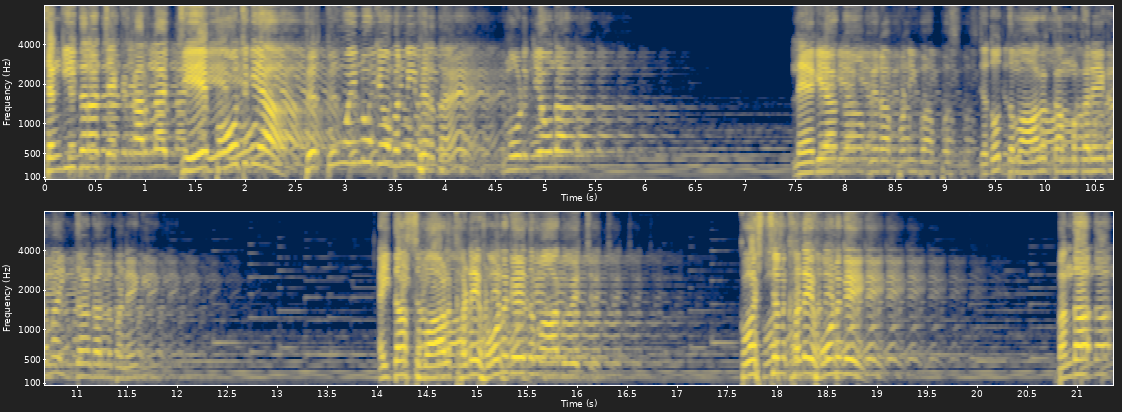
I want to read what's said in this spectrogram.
ਚੰਗੀ ਤਰ੍ਹਾਂ ਚੈੱਕ ਕਰ ਲੈ, ਜੇ ਪਹੁੰਚ ਗਿਆ, ਫਿਰ ਤੂੰ ਇਹਨੂੰ ਕਿਉਂ ਬੰਨੀ ਫਿਰਦਾ ਹੈ? ਮੋੜ ਕੇ ਆਉਂਦਾ। ਲੈ ਗਿਆ ਗਾਂ ਫਿਰ ਆਪਣੀ ਵਾਪਸ। ਜਦੋਂ ਦਿਮਾਗ ਕੰਮ ਕਰੇਗਾ ਨਾ ਇਦਾਂ ਗੱਲ ਬਣੇਗੀ। ਇਦਾਂ ਸਵਾਲ ਖੜੇ ਹੋਣਗੇ ਦਿਮਾਗ ਵਿੱਚ। ਕੁਐਸਚਨ ਖੜੇ ਹੋਣਗੇ। ਬੰਦਾ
